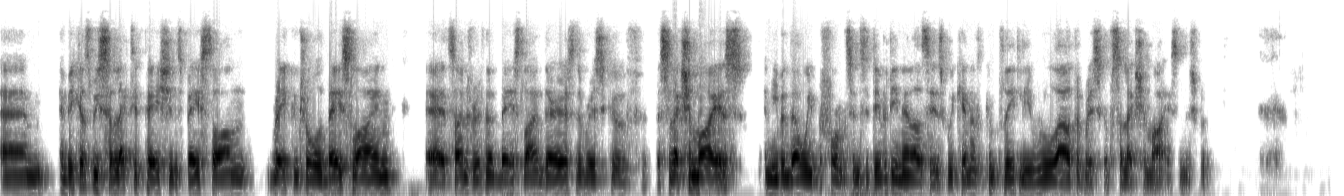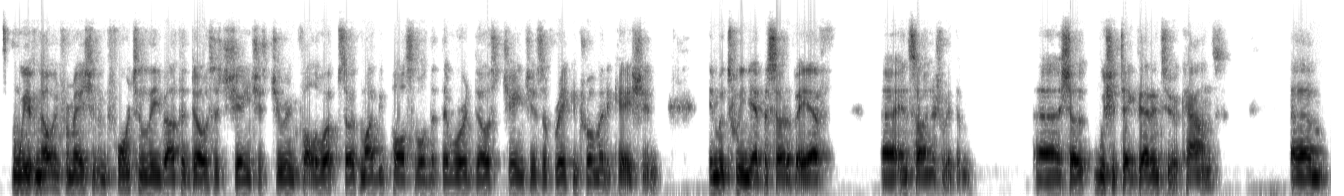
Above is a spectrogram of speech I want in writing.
Um, and because we selected patients based on rate control at baseline, uh, sinus rhythm at baseline, there is the risk of selection bias. And even though we performed sensitivity analysis, we cannot completely rule out the risk of selection bias in this group. we have no information, unfortunately, about the dosage changes during follow up. So it might be possible that there were dose changes of rate control medication in between the episode of AF uh, and sinus rhythm. Uh, so we should take that into account. Um,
